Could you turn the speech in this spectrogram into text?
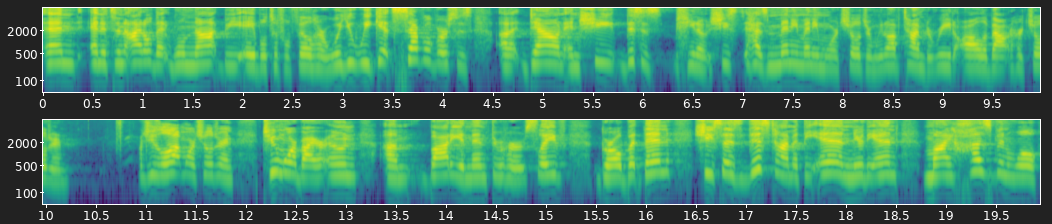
And, and it's an idol that will not be able to fulfill her. You, we get several verses uh, down, and she, this is, you know, she has many, many more children. We don't have time to read all about her children. She's a lot more children, two more by her own um, body and then through her slave girl. But then she says, this time at the end, near the end, my husband will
